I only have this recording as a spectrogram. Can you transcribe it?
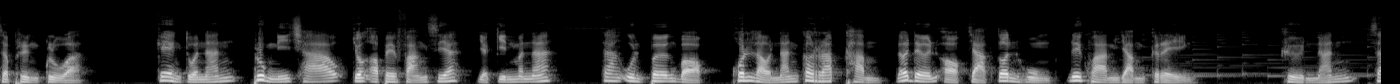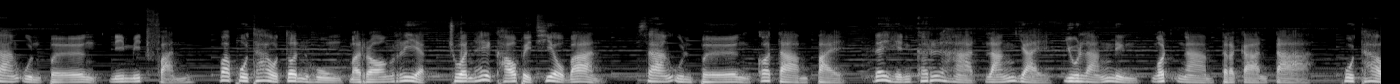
สะพรึงกลัวเก้งตัวนั้นพรุ่งนี้เช้าจงเอาไปฝังเสีย อย่ากินมันนะจางอุ่นเปิงบอก คนเหล่านั้นก็รับคำแล้วเดินออกจากต้นหุงด้วยความยำเกรง คืนนั้นสร้างอุ่นเปิง นิมิตฝันว่าผู้เฒ่าต้นหุงมาร้องเรียก ชวนให้เขาไปเที่ยวบ้าน สร้างอุ่นเปิงก็ตามไป ได้เห็นคฤหาสน์หลังใหญ่อยู่หลังหนึ่งงดงามตระการตา ผู้เฒ่า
